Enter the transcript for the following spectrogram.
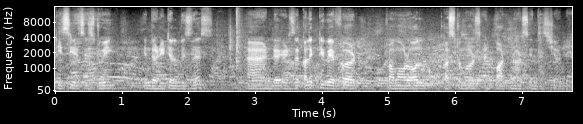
TCS is doing in the retail business, and it's a collective effort from our all customers and partners in this journey.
